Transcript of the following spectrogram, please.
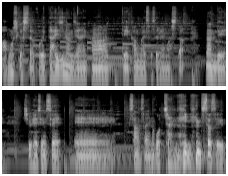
あ、もしかしたらこれ大事なんじゃないかなって考えさせられました。なんで、周平先生、えー、3歳のこっちゃんに認知させ、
